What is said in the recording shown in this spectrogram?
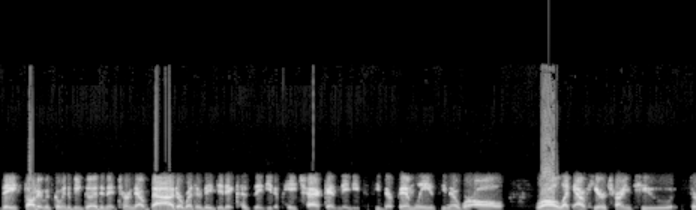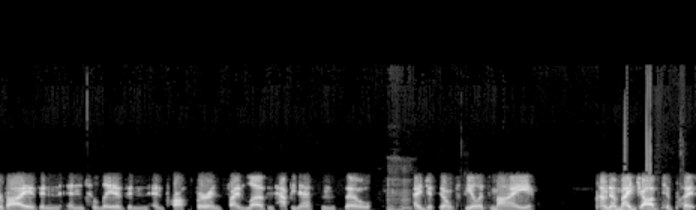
they thought it was going to be good and it turned out bad, or whether they did it because they need a paycheck and they need to feed their families. You know, we're all we're all like out here trying to survive and and to live and and prosper and find love and happiness. And so Mhm. I just don't feel it's my I don't know my job to put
